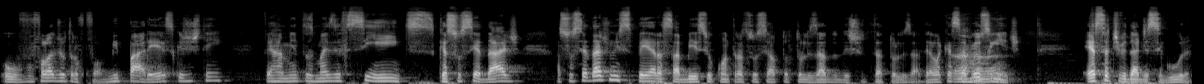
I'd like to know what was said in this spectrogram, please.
ou vou falar de outra forma, me parece que a gente tem ferramentas mais eficientes, que a sociedade, A sociedade não espera saber se o contrato social está atualizado ou deixa de estar atualizado. Ela quer saber Aham. o seguinte: essa atividade é segura?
